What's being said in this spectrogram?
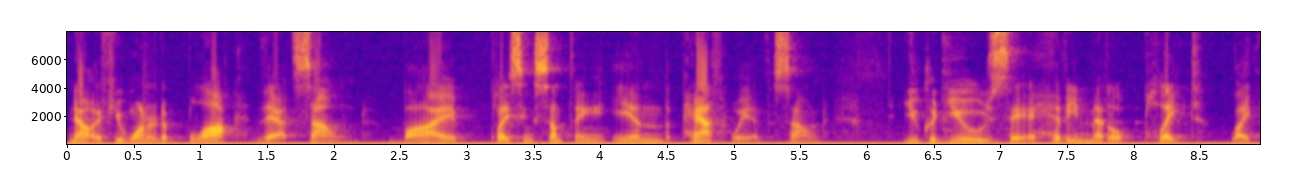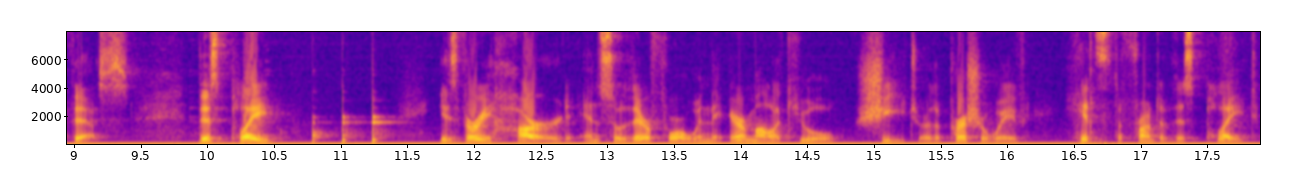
Now if you wanted to block that sound by placing something in the pathway of the sound, you could use say a heavy metal plate like this. This plate is very hard and so therefore when the air molecule sheet or the pressure wave hits the front of this plate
